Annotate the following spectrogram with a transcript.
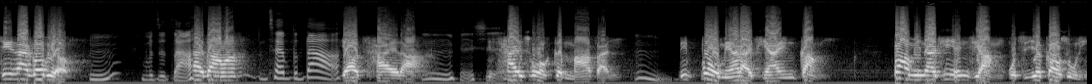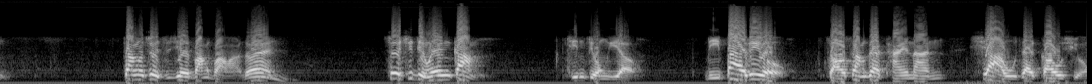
今天那股票嗯，不知道，猜到吗？猜不到不，要猜啦，嗯，你，猜错更麻烦。嗯，你报名来听演讲，报名来听演讲，我直接告诉你，这样是最直接的方法嘛，对不对？嗯所以这场演讲真重要。礼拜六早上在台南，下午在高雄；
